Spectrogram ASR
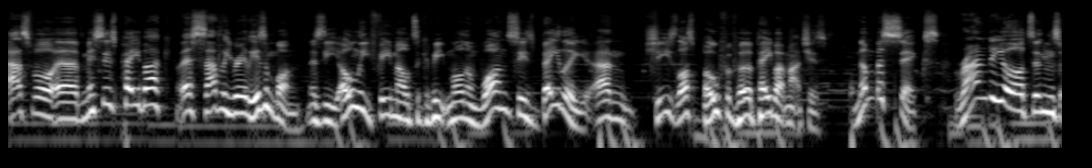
As for uh, Mrs. Payback, there sadly really isn't one, as the only female to compete more than once is Bayley, and she's lost both of her Payback matches. Number 6, Randy Orton's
